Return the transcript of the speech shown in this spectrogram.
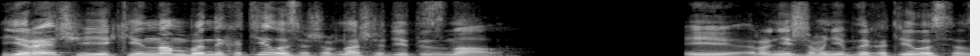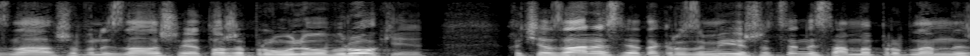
Є речі, які нам би не хотілося, щоб наші діти знали. І раніше мені б не хотілося, щоб вони знали, що я теж прогулював уроки. Хоча зараз я так розумію, що це не саме проблемне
